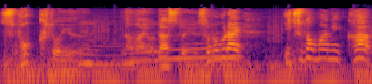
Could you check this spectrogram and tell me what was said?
スポックという名前を出すというそのぐらいいつの間にか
